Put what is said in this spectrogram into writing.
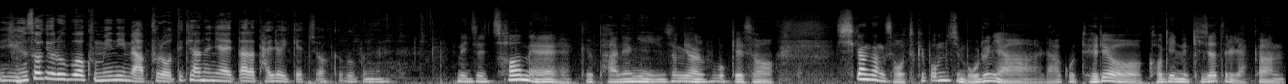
윤석열 후보와 국민님이 앞으로 어떻게 하느냐에 따라 달려 있겠죠. 그 부분은. 근데 이제 처음에 그 반응이 윤석열 후보께서 시간 강사 어떻게 뽑는지 모르냐라고 되려 거기 있는 기자들을 약간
